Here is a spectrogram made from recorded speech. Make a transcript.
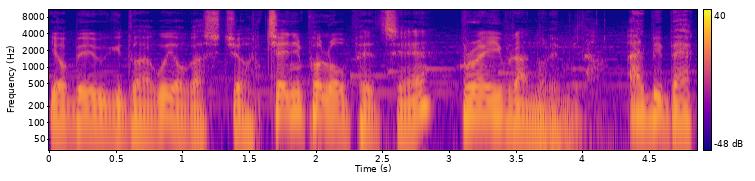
여배우이기도 하고 여가수죠. 제니퍼 로페즈의 Brave라는 노래입니다. I'll be back.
